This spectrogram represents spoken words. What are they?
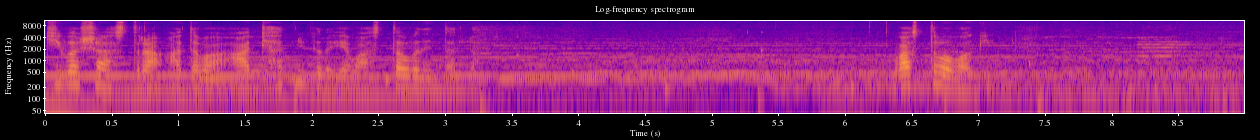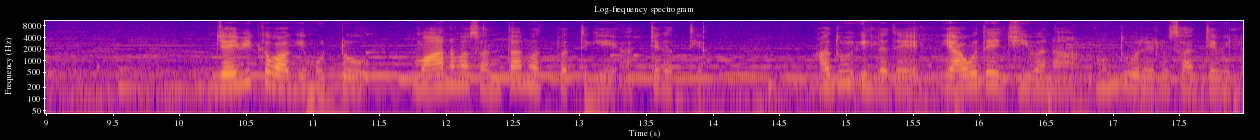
ಜೀವಶಾಸ್ತ್ರ ಅಥವಾ ಆಧ್ಯಾತ್ಮಿಕತೆಯ ವಾಸ್ತವದಿಂದಲ್ಲ. ವಾಸ್ತವವಾಗಿ. ಜೈವಿಕವಾಗಿ ಮುಟ್ಟು ಮಾನವ ಸಂತಾನೋತ್ಪತ್ತಿಗೆ ಅತ್ಯಗತ್ಯ. ಅದು ಇಲ್ಲದೆ ಯಾವುದೇ ಜೀವನ ಮುಂದುವರಿಯಲು ಸಾಧ್ಯವಿಲ್ಲ.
